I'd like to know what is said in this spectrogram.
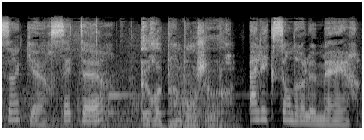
5h, 7h, Europe 1, bonjour. Alexandre Lemaire.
